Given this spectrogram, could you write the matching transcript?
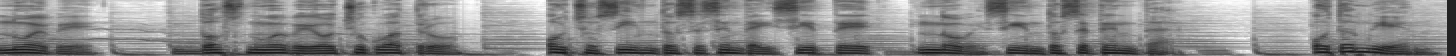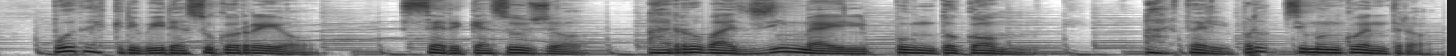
9 2984 867 970. O también puede escribir a su correo cercasuyo arroba gmail.com. Hasta el próximo encuentro.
